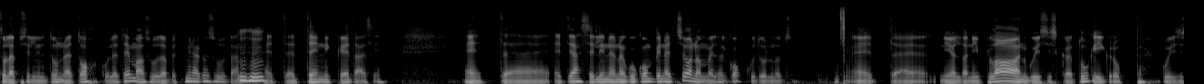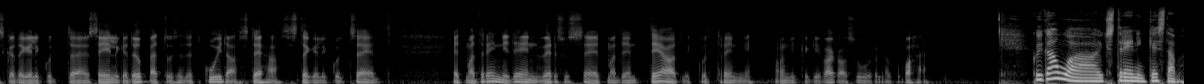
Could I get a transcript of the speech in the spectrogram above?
tuleb selline tunne, et oh, kuule, tema suudab, et mina ka suudan mm, -hmm. et, et teen ikka edasi. et, et jah, selline nagu kombinatsioon on meil seal kokku tulnud, et nii-öelda nii plaan kui siis ka tugigrupp, kui siis ka tegelikult selged õpetused, et kuidas teha, sest tegelikult see, et et ma trenni teen versus see, et ma teen teadlikult trenni, on ikkagi väga suur nagu vahe. kui kaua üks treening kestab?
